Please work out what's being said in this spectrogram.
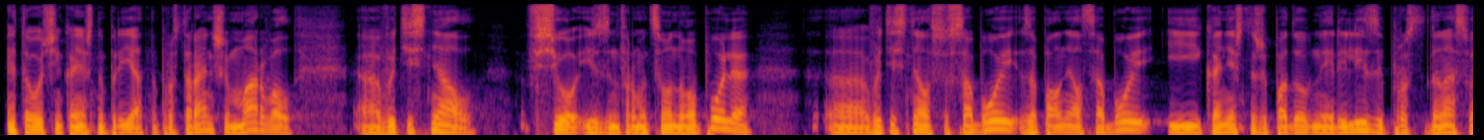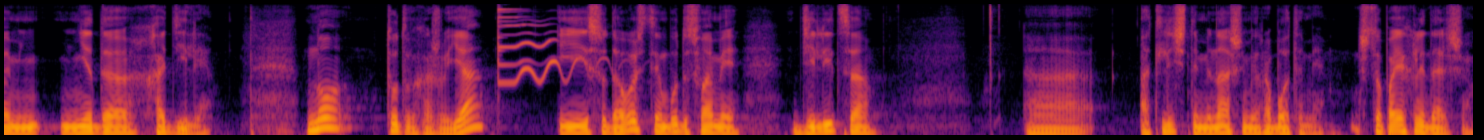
это очень, конечно, приятно. Просто раньше Marvel вытеснял все из информационного поля, э, вытеснял все собой, заполнял собой, и, конечно же, подобные релизы просто до нас с вами не доходили. Но тут выхожу я, и с удовольствием буду с вами делиться э, отличными нашими работами. Что, поехали дальше.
